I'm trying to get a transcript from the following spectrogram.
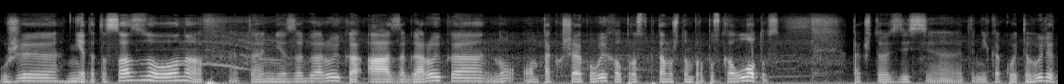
уже... Нет, это Сазонов. Это не Загоруйко. А Загоруйко, ну, он так широко выехал просто потому, что он пропускал Лотус. Так что здесь э, это не какой-то вылет.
